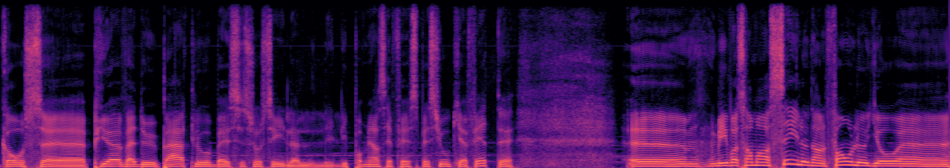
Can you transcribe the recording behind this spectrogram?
grosse euh, pieuvre à deux pattes, là, ben c'est ça, c'est le- les, premiers effets spéciaux qu'il a fait. Euh, mais il va se ramasser, là, dans le fond, là, il y a euh,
